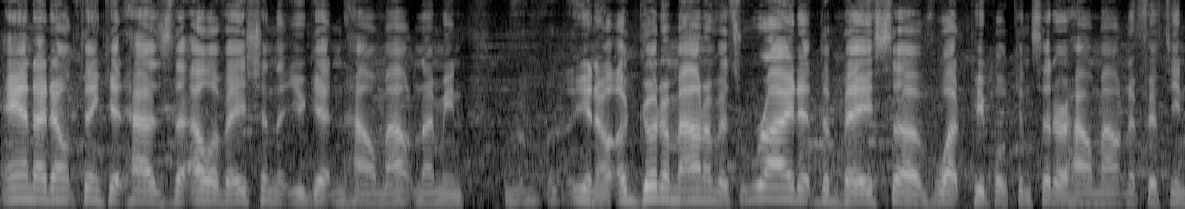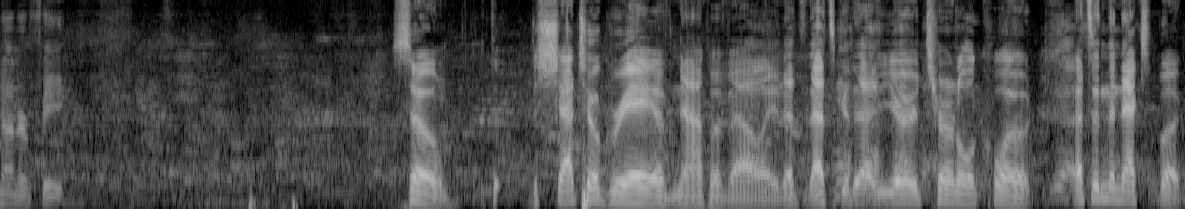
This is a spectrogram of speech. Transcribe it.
and I don't think it has the elevation that you get in Howell Mountain. I mean, you know, a good amount of it's right at the base of what people consider Howell Mountain at 1,500 feet. So, the Chateau Grillet of Napa Valley. That's that's good. That, your eternal quote. That's in the next book.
